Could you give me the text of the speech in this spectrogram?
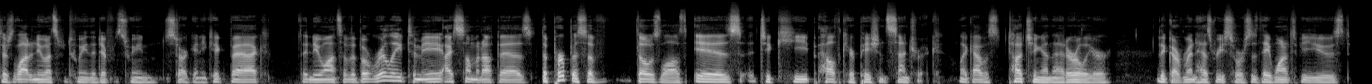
there's a lot of nuance between the difference between Stark anti kickback, the nuance of it. But really, to me, I sum it up as the purpose of those laws is to keep healthcare patient centric. Like I was touching on that earlier. The government has resources. They want it to be used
